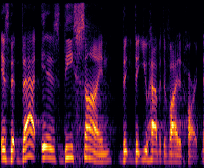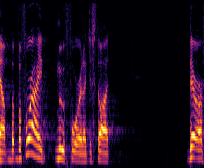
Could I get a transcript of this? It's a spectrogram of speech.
is that that is the sign that, that you have a divided heart. Now, but before I move forward, I just thought there are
